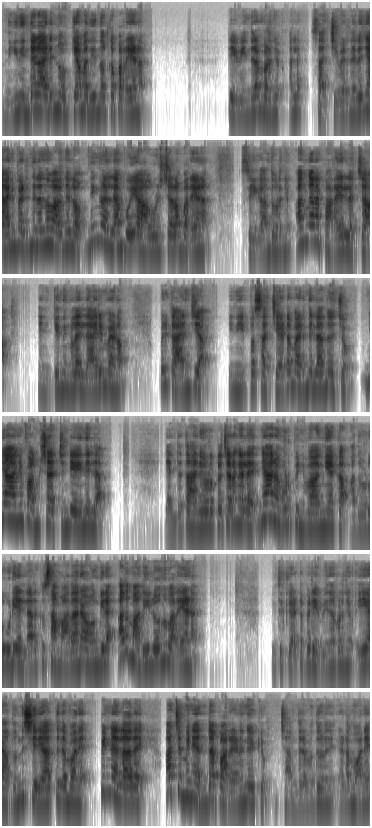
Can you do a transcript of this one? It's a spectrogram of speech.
നീ നിന്റെ കാര്യം നോക്കിയാൽ മതി എന്നൊക്കെ പറയണം. രവീന്ദ്രൻ പറഞ്ഞു അല്ല സച്ചി വരുന്നില്ല ഞാനും വരുന്നില്ലെന്ന് പറഞ്ഞല്ലോ. നിങ്ങളെല്ലാം പോയി ആഘോഷിച്ചോളം പറയണം. ശ്രീകാന്ത് പറഞ്ഞു അങ്ങനെ പറയല്ല അച്ഛാ. എനിക്ക് നിങ്ങളെല്ലാവരും വേണം. ഒരു കാര്യം ചെയ്യാം. ഇനിയിപ്പോൾ സച്ചിയേട്ടൻ വരുന്നില്ല എന്ന് വെച്ചോ. ഞാനും ഫംഗ്ഷൻ അറ്റൻഡ് ചെയ്യുന്നില്ല. എന്റെ തലയുറക്ക ചടങ്ങല്ലേ? ഞാൻ അങ്ങോട്ട് പിൻവാങ്ങിയേക്കാം. അതോടുകൂടി എല്ലാവർക്കും സമാധാനമാവെങ്കിൽ അത് മതിയല്ലോ എന്ന് പറയാണ്. ഇത് കേട്ടപ്പോൾ രവീന്ദ്രൻ പറഞ്ഞു ഏ അതൊന്നും ശരിയാത്തില്ല മോനെ. പിന്നല്ലാതെ പിന്നെ എന്താ പറയണെന്ന് ചോദിക്കും. ചന്ദ്രമതി പറഞ്ഞു എടാ മോനെ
